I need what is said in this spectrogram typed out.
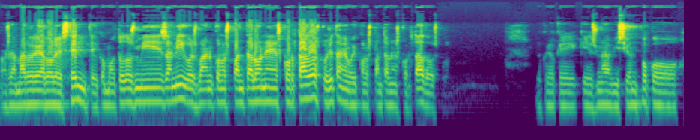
vamos a llamarlo de adolescente, como todos mis amigos van con los pantalones cortados, pues yo también voy con los pantalones cortados. Yo creo que, es una visión poco,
